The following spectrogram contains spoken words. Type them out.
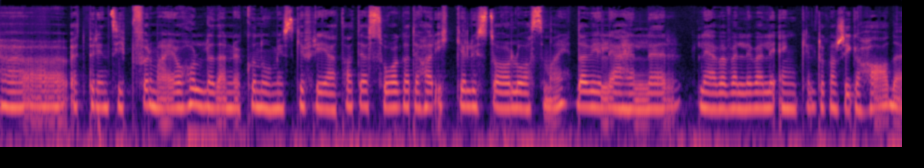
et prinsipp for meg å holde den økonomiske friheten. At jeg så at jeg har ikke lyst til å låse meg. Da vil jeg heller leve veldig veldig enkelt og kanskje ikke ha det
